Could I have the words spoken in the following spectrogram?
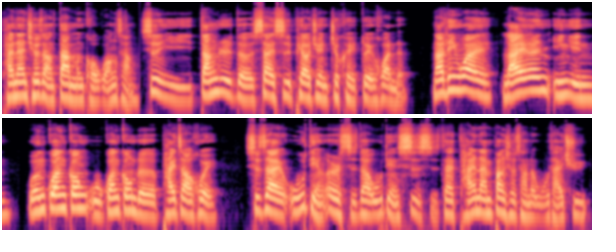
台南球场大门口广场，是以当日的赛事票券就可以兑换的。那另外莱恩盈盈文关公武关公的拍照会是在五点二十到五点四十，在台南棒球场的舞台区。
